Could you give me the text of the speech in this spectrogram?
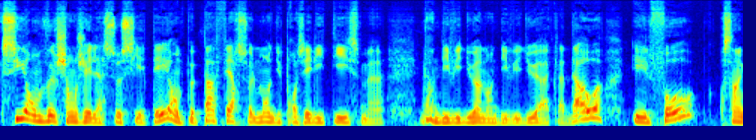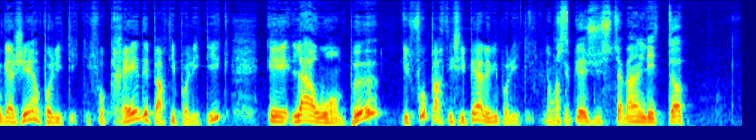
si on veut changer la société, on ne peut pas faire seulement du prosélytisme d'individu en individu avec la dawa, il faut s'engager en politique, il faut créer des partis politiques, et là où on peut, il faut participer à la vie politique. Donc Parce que justement, l'État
